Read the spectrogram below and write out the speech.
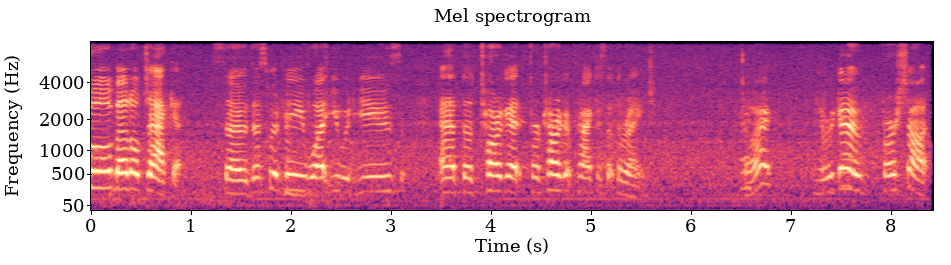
full metal jacket. So this would be what you would use at the target for target practice at the range. All right, here we go. First shot.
